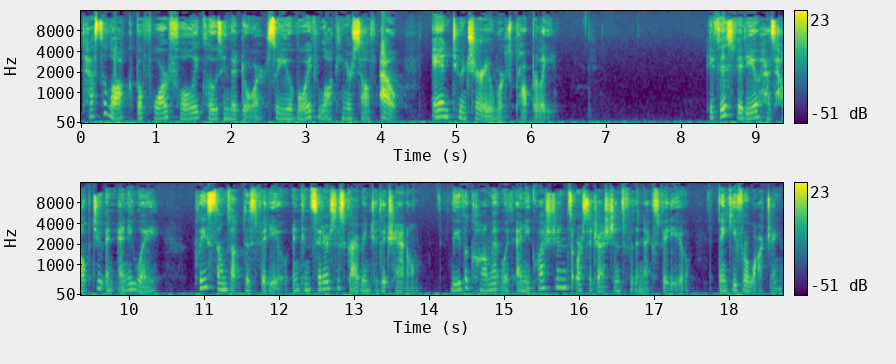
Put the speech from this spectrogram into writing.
Test the lock before fully closing the door so you avoid locking yourself out and to ensure it works properly. If this video has helped you in any way, please thumbs up this video and consider subscribing to the channel. Leave a comment with any questions or suggestions for the next video. Thank you for watching.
